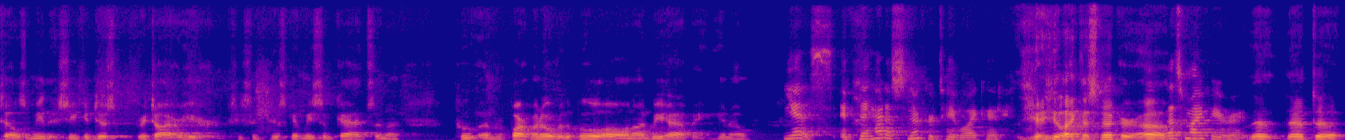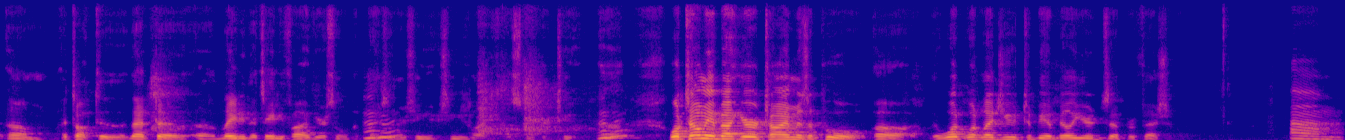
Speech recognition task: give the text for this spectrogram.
tells me that she could just retire here. She said, just get me some cats and a pool, an apartment over the pool hall, and I'd be happy. You know, Yes, if they had a snooker table, I could. you, you like the snooker? Uh, That's my favorite. That that uh, um, I talked to that uh, uh, lady that's 85 years old that plays in there. She she likes the snooker too. Uh, Mhm. well, tell me about your time as a pool. Uh, what what led you to be a billiards uh, professional? Um,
